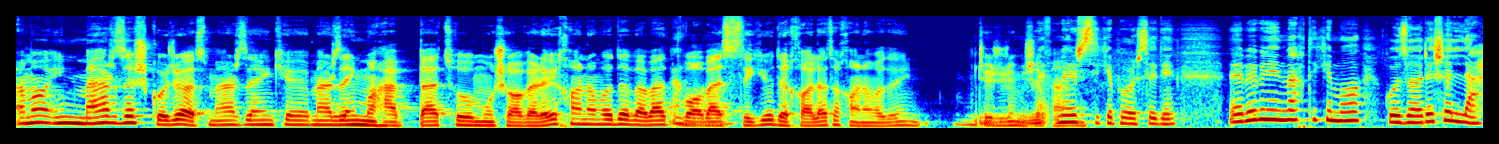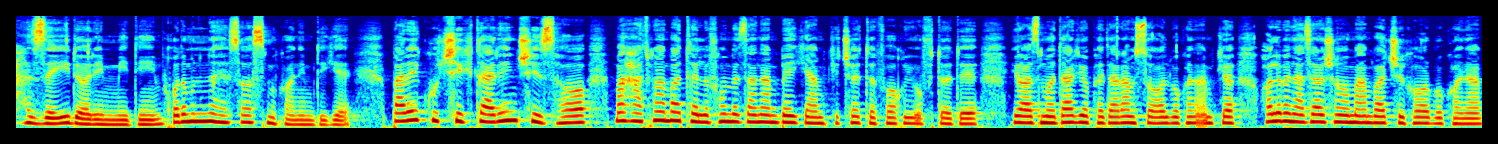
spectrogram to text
اما این مرزش کجاست؟ مرز این که مرز این محبت و مشاوره خانواده و بعد وابستگی و دخالت خانواده. این چجوری میشه فهمید؟ مرسی که پرسیدین. ببینین وقتی که ما گزارش لحظه ای داریم میدیم خودمون رو احساس می‌کنیم دیگه. برای کوچکترین چیزها من حتما باید تلفن بزنم بگم که چه اتفاقی افتاده یا از مادر یا پدرم سوال بکنم که حالا به نظر شما من باید چیکار بکنم؟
